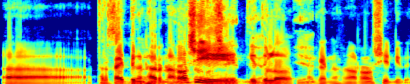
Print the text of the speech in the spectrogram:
uh, terkait dengan Harun ar-Rasyid, gitu ya, loh, ya. terkait dengan Harun ar-Rasyid gitu.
